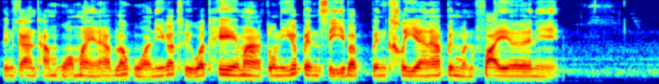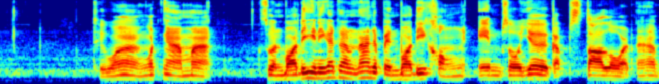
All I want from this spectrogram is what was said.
เป็นการทำหัวใหม่นะครับ แล้วหัวนี้ก็ถือว่าเท่มาก ตรงนี้ก็เป็นสีแบบเป็นเคลียร์นะครับ เป็นเหมือนไฟเลยนี่ ถือว่างดงามมาก ส่วนบอดี้นี้ก็จะน่าจะเป็นบอดี้ของ M s o y e r กับ Star Lord นะครับ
